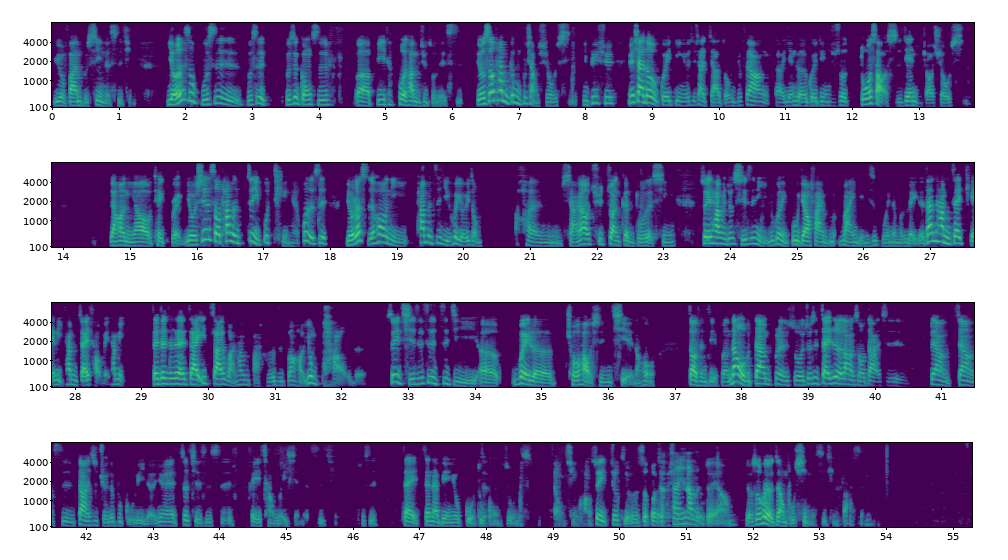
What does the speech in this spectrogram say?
有发生不幸的事情，有的时候不是不是不是公司。呃，逼迫他们去做这些事，有时候他们根本不想休息。你必须，因为现在都有规定，尤其在加州，你就非常呃严格的规定，就说多少时间你就要休息，然后你要 take break。有些时候他们自己不停，或者是有的时候你他们自己会有一种很想要去赚更多的心，所以他们就其实你如果你步调放慢一点，你是不会那么累的。但他们在田里，他们摘草莓，他们摘摘摘摘摘一摘完，他们把盒子装好，用跑的。所以其实是自己呃为了求好心切，然后造成自己分。但我当然不能说，就是在热浪的时候，当然是这样，这样是当然是绝对不鼓励的，因为这其实是非常危险的事情，就是在在那边又过度工作的这种情况。所以就有的时候会相信他们，对啊，有时候会有这样不幸的事情发生。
